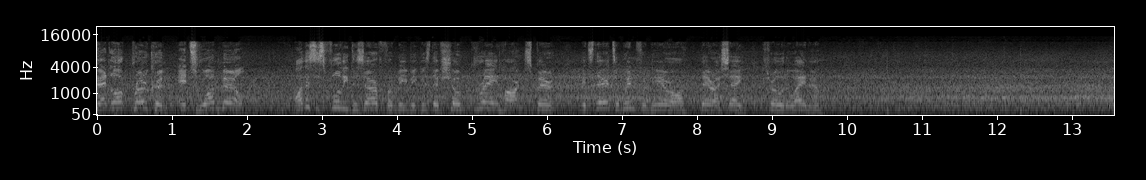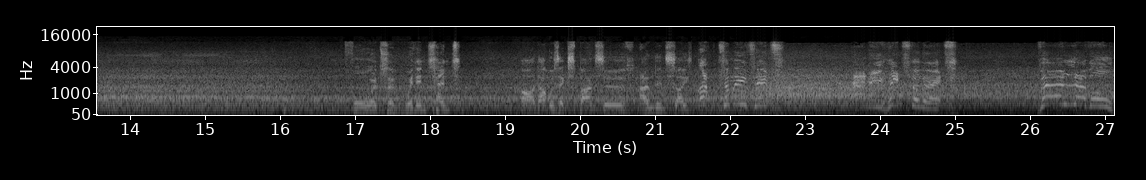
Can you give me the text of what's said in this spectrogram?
Deadlock broken, it's 1-0. Oh, this is fully deserved for me because they've shown great heart and spirit. It's there to win from here, or dare I say, throw it away now. Forwards and with intent. Oh, that was expansive and incisive. Up to meet it! And he hits the net! They're level,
